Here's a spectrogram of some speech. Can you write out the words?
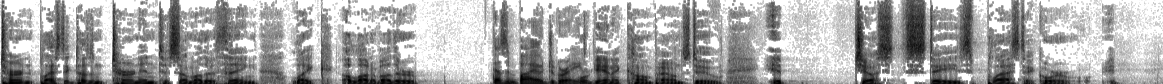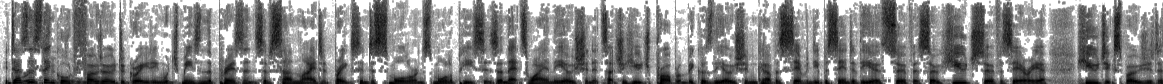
turn. Plastic doesn't turn into some other thing like a lot of other doesn't biodegrade. organic compounds do. It just stays plastic, or it does this thing called photodegrading, which means in the presence of sunlight, it breaks into smaller and smaller pieces. And that's why in the ocean it's such a huge problem because the ocean covers 70% of the Earth's surface. So, huge surface area, huge exposure to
